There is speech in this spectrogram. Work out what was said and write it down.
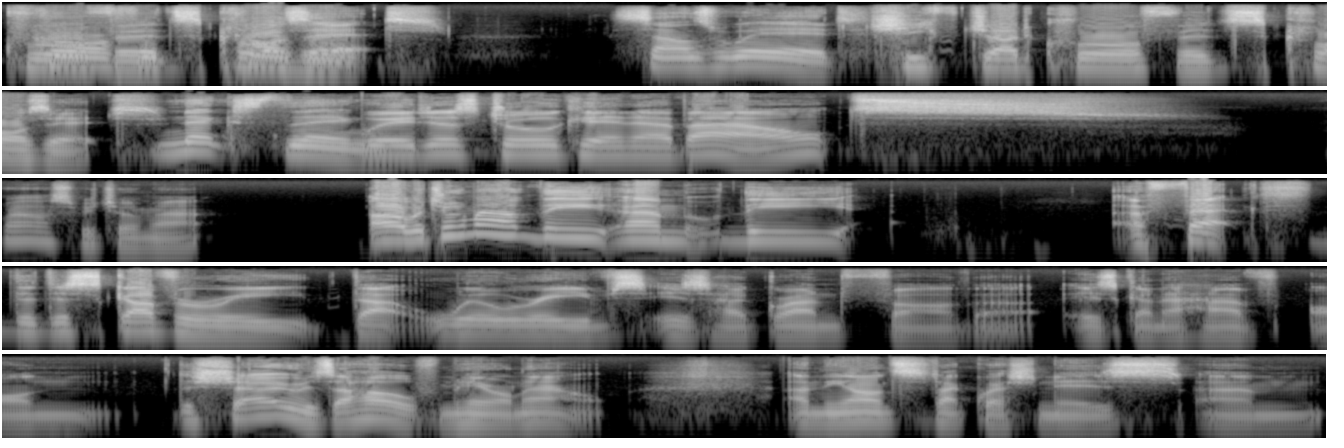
Crawford's, closet. Sounds weird. Chief Judd Crawford's closet. Next thing. We're just talking about. What else are we talking about? Oh, we're talking about the um the effect, the discovery that Will Reeves is her grandfather is going to have on the show as a whole from here on out. And the answer to that question is um,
